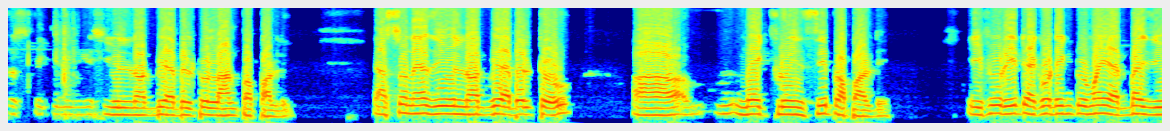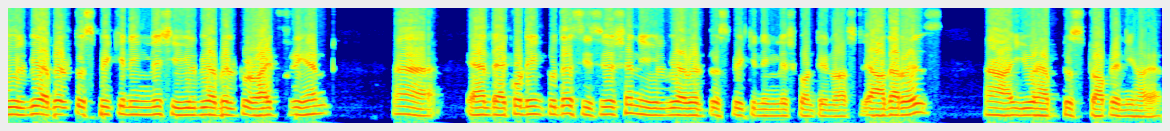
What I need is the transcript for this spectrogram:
to speak in English, you will not be able to learn properly. As soon as you will not be able to uh, make fluency properly. If you read according to my advice you will be able to speak in english you will be able to write freehand uh, and according to the situation you will be able to speak in english continuously. Otherwise uh, you have to stop anywhere.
